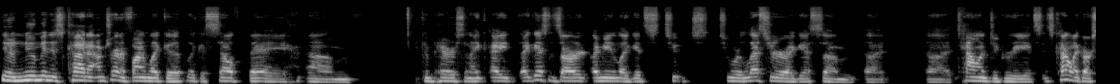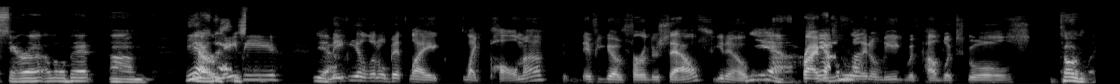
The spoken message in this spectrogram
you know, Newman is kind of. I'm trying to find like a like a South Bay um comparison. I I, I guess it's our. I mean, like it's to to a lesser, I guess, um, uh, uh talent degree. It's it's kind of like our Serra a little bit. Um, yeah, you know, maybe. Is, yeah. maybe a little bit like like Palma if you go further south. You know, yeah, private yeah, school not... in a league with public schools. Totally.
